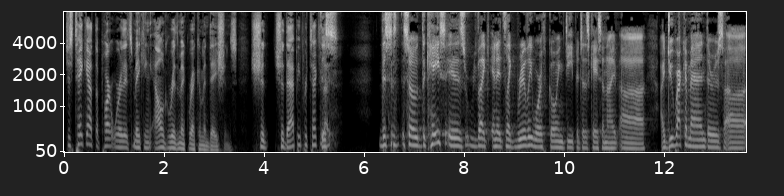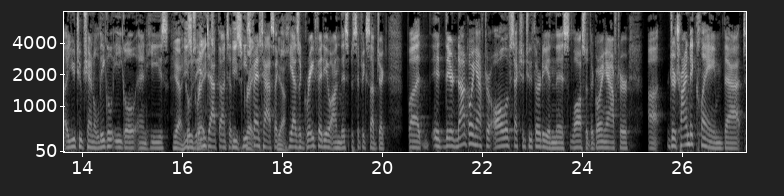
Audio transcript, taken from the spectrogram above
Just take out the part where it's making algorithmic recommendations. Should should that be protected? This, this is so the case is like, and it's like really worth going deep into this case. And I, uh, I do recommend there's uh, a YouTube channel, Legal Eagle, and he's Yeah, he's goes in depth onto. He's He's, fantastic. Yeah. He has a great video on this specific subject, but it, they're not going after all of Section 230 in this lawsuit. They're going after. Uh, they're trying to claim that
